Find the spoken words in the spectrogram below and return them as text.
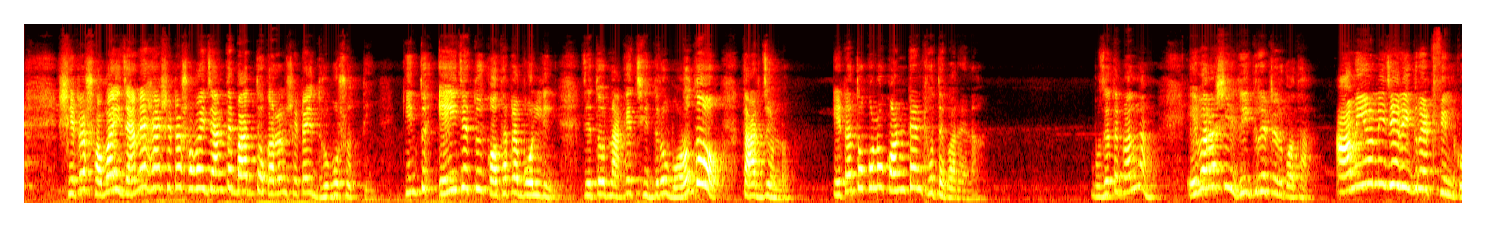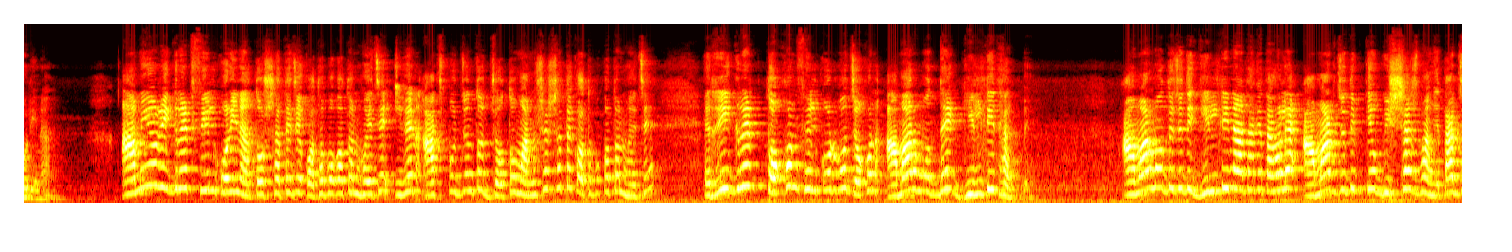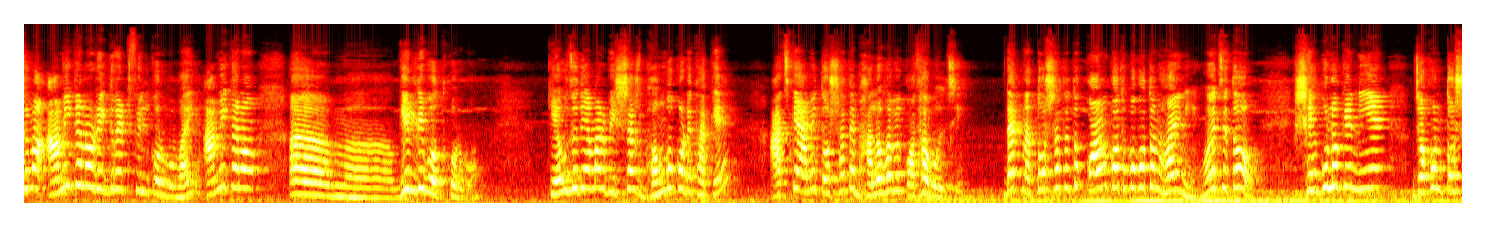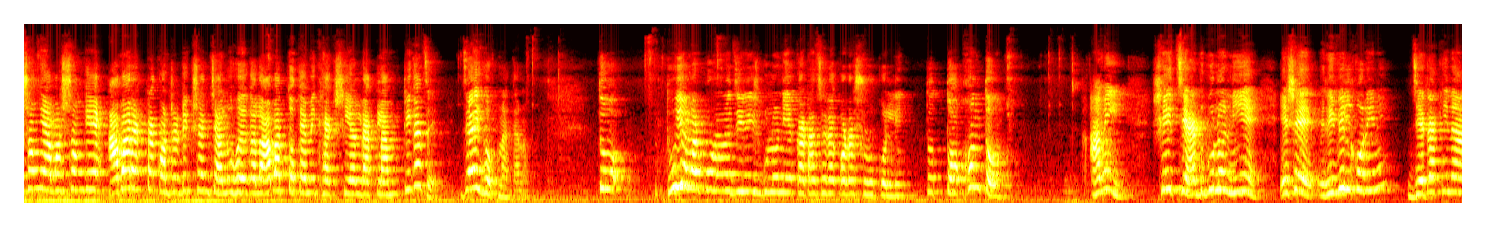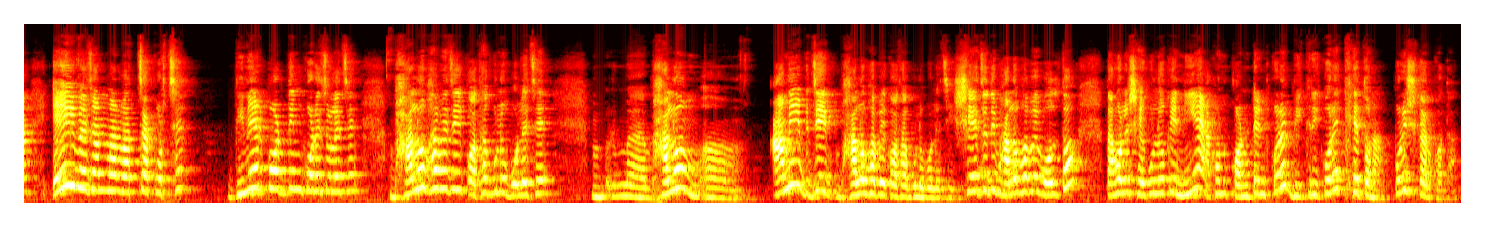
সেটা সবাই জানে হ্যাঁ সেটা সবাই জানতে বাধ্য, কারণ সেটাই ধ্রুব সত্যি। কিন্তু এই যে তুই কথাটা বললি যে তোর নাকে ছিদ্র বড় তো, তার জন্য, এটা তো কোনো কন্টেন্ট হতে পারে না। বুঝাতে পারলাম? এবার আসি রিগ্রেটের কথা। আমিও নিজে রিগ্রেট ফিল করি না। আমিও রিগ্রেট ফিল করি না তোর সাথে যে কথোপকথন হয়েছে। ইভেন আজ পর্যন্ত যত মানুষের সাথে কথোপকথন হয়েছে রিগ্রেট তখন ফিল করব যখন আমার মধ্যে গিলটি থাকবে। আমার মধ্যে যদি গিলটি না থাকে, তাহলে আমার যদি কেউ বিশ্বাস ভাঙে, তার জন্য আমি কেন রিগ্রেট ফিল করব ভাই? আমি কেন গিলটি বোধ করব? কেউ যদি আমার বিশ্বাস ভঙ্গ করে থাকে, আজকে আমি তোর সাথে ভালোভাবে কথা বলছি। দেখ না, তোর সাথে তো কম কথোপকথন হয়নি, হয়েছে তো? সেগুলোকে নিয়ে যখন তোর সঙ্গে, আমার সঙ্গে আবার একটা কন্ট্রাডিকশন চালু হয়ে গেল, আবার তোকে আমি খ্যাকশিয়াল ডাকলাম, ঠিক আছে? যাই হোক না কেন। তো তুই আমার পুরোনো জিনিসগুলো নিয়ে কাটাছেড়া করা শুরু করলি। তো তখন তো আমি সেই চ্যাটগুলো নিয়ে এসে রিভিল করিনি, যেটা কিনা এই বেজন্মার বাচ্চা করছে, দিনের পর দিন করে চলেছে, ভালোভাবে যেই কথাগুলো বলেছে ভালো আমি যে ভালোভাবে কথাগুলো বলেছি, সে যদি ভালোভাবে বলতো, তাহলে সেগুলোকে নিয়ে এখন কন্টেন্ট করে বিক্রি করে খেত না, পরিষ্কার কথা।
